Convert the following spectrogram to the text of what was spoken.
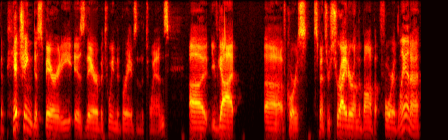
The pitching disparity is there between the Braves and the Twins. Uh, you've got, uh, of course, Spencer Strider on the bump for Atlanta.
